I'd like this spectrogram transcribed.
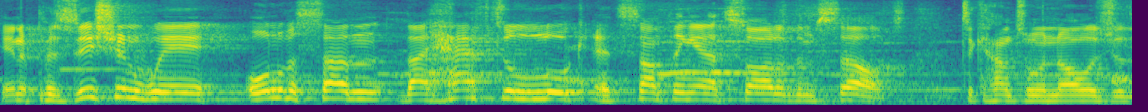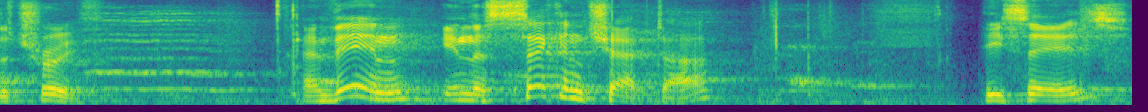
in a position where all of a sudden they have to look at something outside of themselves to come to a knowledge of the truth. And then in the second chapter, he says,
